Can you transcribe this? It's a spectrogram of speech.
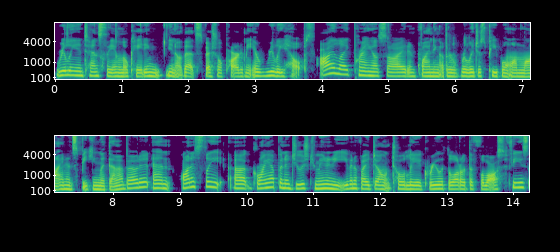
really intensely and locating, you know, that special part of me, it really helps. I like praying outside and finding other religious people online and speaking with them about it. And honestly, uh, growing up in a Jewish community, even if I don't totally agree with a lot of the philosophies,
